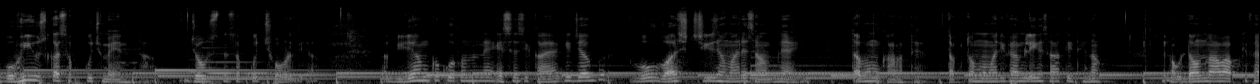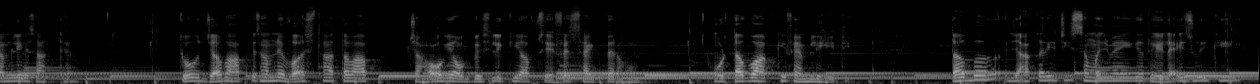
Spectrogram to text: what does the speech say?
वही उसका सब कुछ मेन था, जो उसने सब कुछ छोड़ दिया। अब ये हमको कोरोना ने ऐसे सिखाया कि जब वो वर्स्ट चीज़ हमारे सामने आई तब हम कहाँ थे? तब तो हम हमारी फैमिली के साथ ही थे ना। लॉकडाउन में आप आपके फैमिली के साथ थे। तो जब आपके सामने वर्स्ट था, तब आप चाहोगे ऑब्वियसली कि आप सेफेस्ट साइड पे रहो। और तब वो आपकी फैमिली ही थी। तब जाकर ये चीज़ समझ में आई कि रियलाइज़ हुई कि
